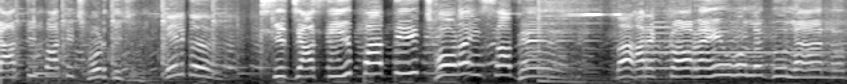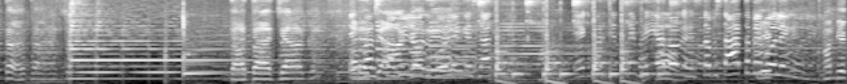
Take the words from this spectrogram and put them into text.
जाति पाति छोड़ दीजिए। बिल्कुल। कि जाति पाति छोड़ सब बाहर कर दादा जाग अरे एक बार जितने भैया हाँ। लोग हैं सब साथ में बोलेंगे। हम एक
